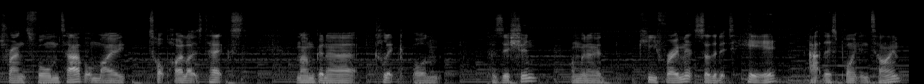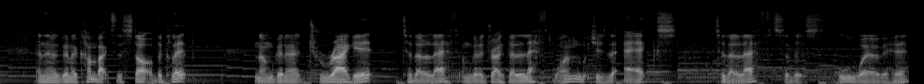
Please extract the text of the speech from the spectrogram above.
transform tab on my top highlights text and I'm going to click on position. I'm going to keyframe it so that it's here at this point in time. And then I'm going to come back to the start of the clip and I'm going to drag it to the left. I'm going to drag the left one, which is the X, to the left. So that's all the way over here.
